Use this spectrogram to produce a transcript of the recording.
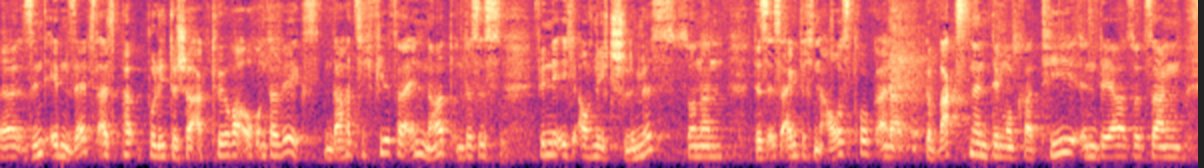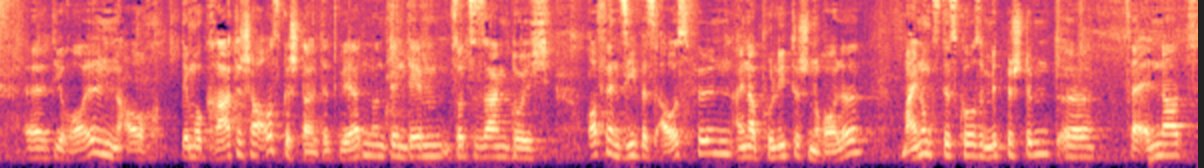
äh, sind eben selbst als politische Akteure auch unterwegs. Und da hat sich viel verändert und das ist, finde ich, auch nichts Schlimmes, sondern das ist eigentlich ein Ausdruck einer gewachsenen Demokratie, in der sozusagen äh, die Rollen auch demokratischer ausgestaltet werden und in dem sozusagen durch offensives Ausfüllen einer politischen Rolle Meinungsdiskurse mitbestimmt, äh, verändert,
